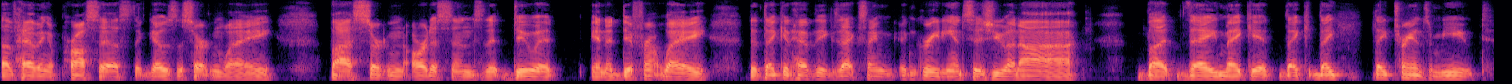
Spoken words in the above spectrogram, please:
of having a process that goes a certain way by certain artisans that do it in a different way that they could have the exact same ingredients as you and I but they make it they they they transmute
